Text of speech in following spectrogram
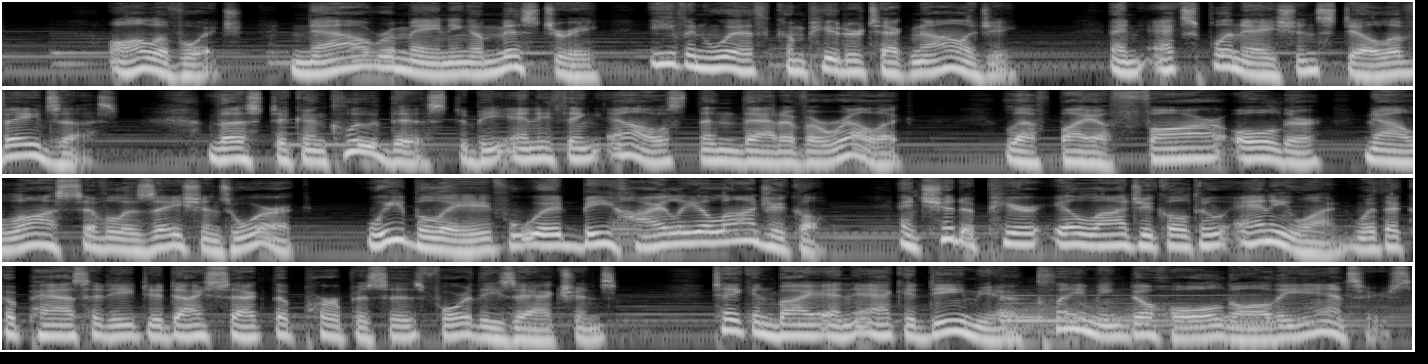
All of which now remaining a mystery even with computer technology. An explanation still evades us. Thus to conclude this to be anything else than that of a relic left by a far older, now lost civilization's work, we believe would be highly illogical, and should appear illogical to anyone with a capacity to dissect the purposes for these actions, taken by an academia claiming to hold all the answers.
